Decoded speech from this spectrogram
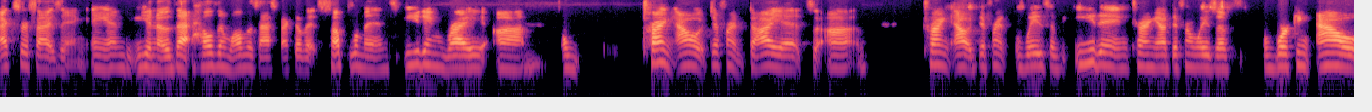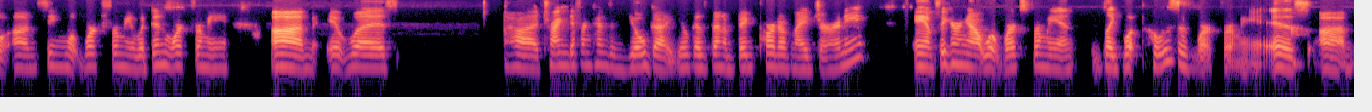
exercising and, you know, that health and wellness aspect of it, supplements, eating right, um, trying out different diets, um, trying out different ways of eating, trying out different ways of working out, um, seeing what worked for me, what didn't work for me. Um, it was uh, trying different kinds of yoga. Yoga has been a big part of my journey, and figuring out what works for me and like what poses work for me is um,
